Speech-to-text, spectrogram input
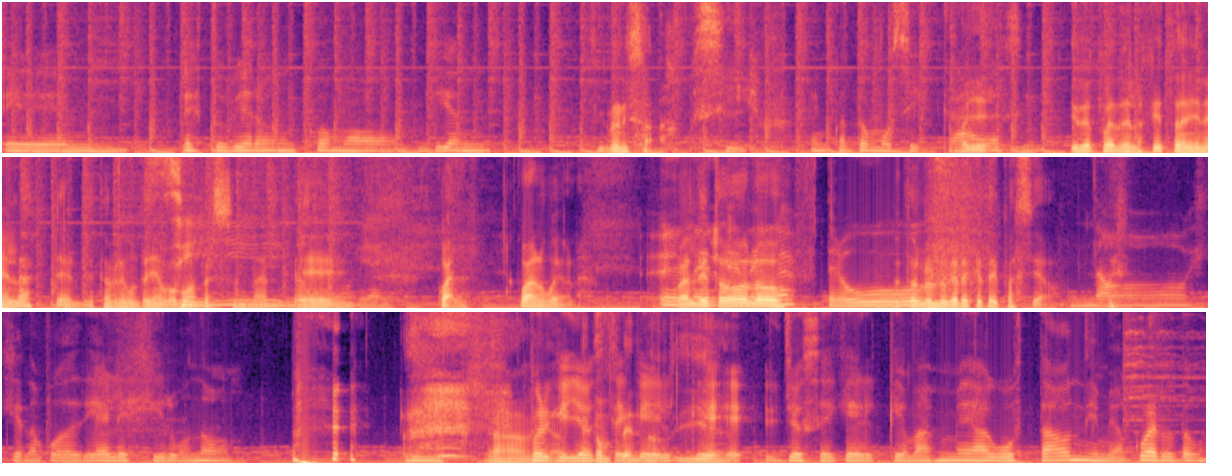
eh, em, estuvieron como bien, Sincronizada. sí, en cuanto musical, Oye, así. Y después de la fiesta viene el after. Esta pregunta ya un poco más personal. no, Eh, ¿Cuál? ¿Cuál, weona? ¿Cuál de el- todos los- after, De todos los lugares que te has paseado. No, es que no podría elegir uno. Ah, Porque mira, yo sé que el que eh, yo sé que el que más me ha gustado ni me acuerdo.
